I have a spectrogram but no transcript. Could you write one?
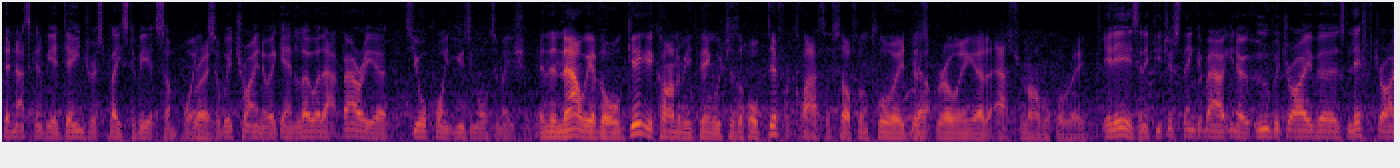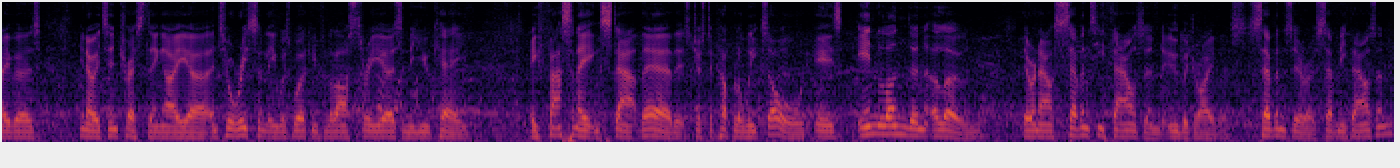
then that's going to be a dangerous place to be at some point. Right. So we're trying to, again, lower that barrier, to your point, using automation. And then now we have the whole gig economy thing, which is a whole different class of self-employed that's growing at an astronomical rate. It is, and if you just think about, you know, Uber drivers, Lyft drivers, you know, it's interesting, I, uh, until recently, was working for the last three years in the UK. A fascinating stat there that's just a couple of weeks old is in London alone, there are now 70,000 Uber drivers, 70, 70,000.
